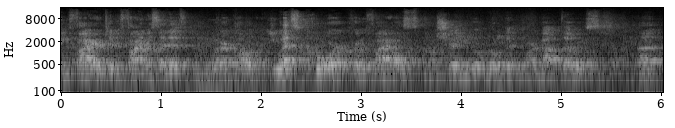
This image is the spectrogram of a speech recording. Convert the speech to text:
in FHIR to define a set of what are called US core profiles. And I'll show you a little bit more about those. Uh,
